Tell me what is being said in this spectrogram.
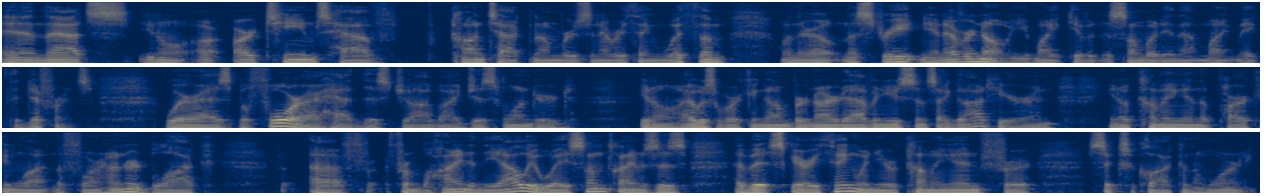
And that's, you know, our, our teams have contact numbers and everything with them when they're out in the street and you never know. You might give it to somebody and that might make the difference. Whereas before i had this job i just wondered you know i was working on bernard avenue since i got here and you know coming in the parking lot in the 400 block uh, f- from behind in the alleyway sometimes is a bit scary thing when you're coming in for six o'clock in the morning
